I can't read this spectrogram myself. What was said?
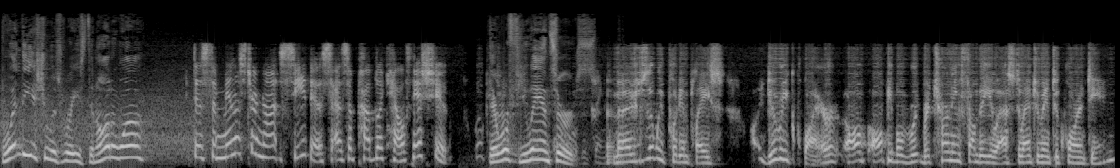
When the issue was raised in Ottawa, does the minister not see this as a public health issue? There were few answers. The measures that we put in place do require all, all people re- returning from the U.S. to enter into quarantine.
